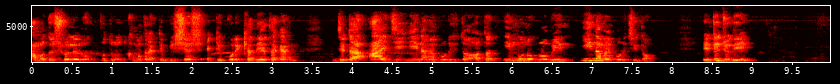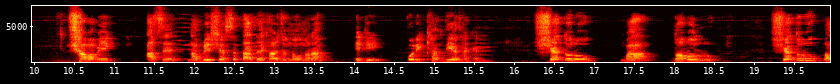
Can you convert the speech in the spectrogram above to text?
আমাদের শরীরে রোগ প্রতিরোধ ক্ষমতার একটি বিশেষ একটি পরীক্ষা দিয়ে থাকেন। যেটা আইজিই নামে পরিচিত, অর্থাৎ ইমিউনোগ্লোবিন ই নামে পরিচিত। এটি যদি স্বাভাবিক আছে না বেশি আছে, তা দেখার জন্য ওনারা এটি পরীক্ষা দিয়ে থাকেন। শ্বেতরোগ বা দবল রোগ। শ্বেতরোগ বা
